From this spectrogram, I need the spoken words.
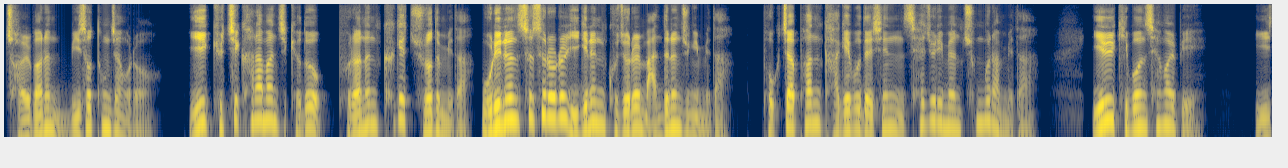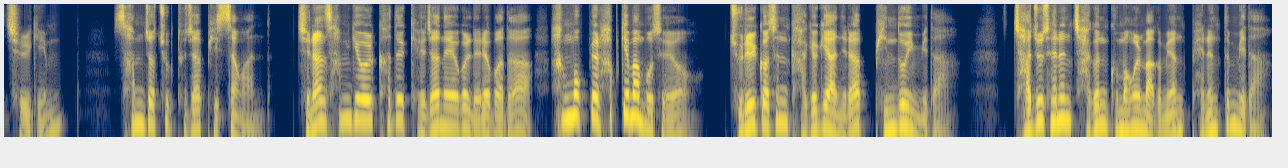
절반은 미소 통장으로. 이 규칙 하나만 지켜도 불안은 크게 줄어듭니다. 우리는 스스로를 이기는 구조를 만드는 중입니다. 복잡한 가계부 대신 세 줄이면 충분합니다. 1. 기본 생활비 2. 즐김 3. 저축 투자 빚상환 지난 3개월 카드 계좌 내역을 내려받아 항목별 합계만 보세요. 줄일 것은 가격이 아니라 빈도입니다. 자주 새는 작은 구멍을 막으면 배는 뜹니다.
